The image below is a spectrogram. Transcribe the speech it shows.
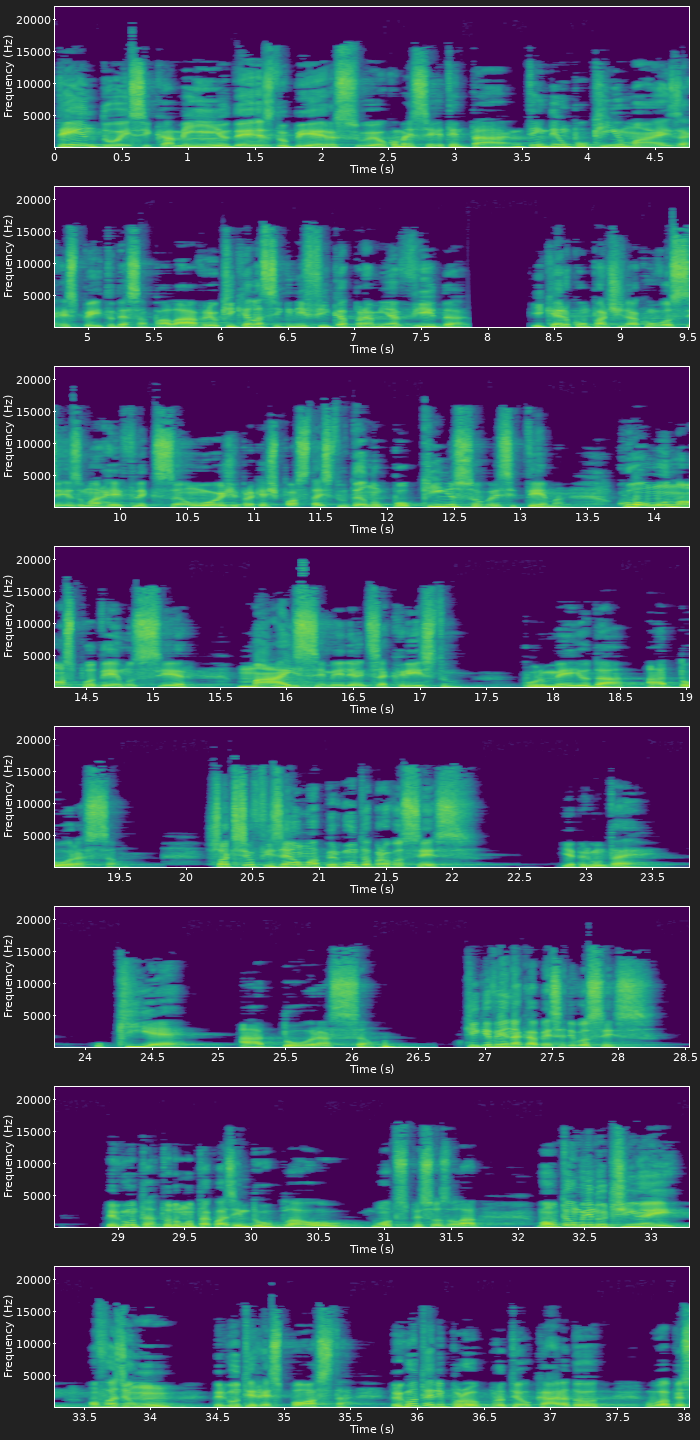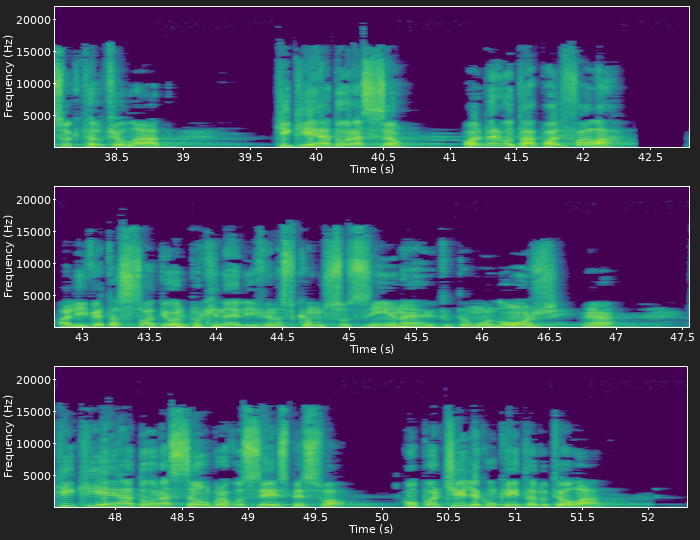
tendo esse caminho desde o berço, eu comecei a tentar entender um pouquinho mais a respeito dessa palavra e o que, que ela significa para a minha vida. E quero compartilhar com vocês uma reflexão hoje para que a gente possa estar estudando um pouquinho sobre esse tema. Como nós podemos ser mais semelhantes a Cristo por meio da adoração. Só que se eu fizer uma pergunta para vocês, e a pergunta é: o que é adoração? O que, que vem na cabeça de vocês? Pergunta, todo mundo está quase em dupla ou com outras pessoas ao lado? Vamos ter um minutinho aí. Vamos fazer um pergunta e resposta. Pergunta ali pro, pro teu cara, do, a pessoa que está do teu lado. O que, que é adoração? Pode perguntar, pode falar. A Lívia está só de olho porque, né, Lívia, nós ficamos sozinhos, né? E tu estamos longe, né? O que, que é adoração para vocês, pessoal? Compartilha com quem está do teu lado.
